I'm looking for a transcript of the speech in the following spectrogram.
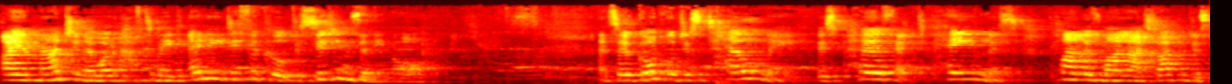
I imagine I won't have to make any difficult decisions anymore and so God will just tell me this perfect, painless plan of my life so I can just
